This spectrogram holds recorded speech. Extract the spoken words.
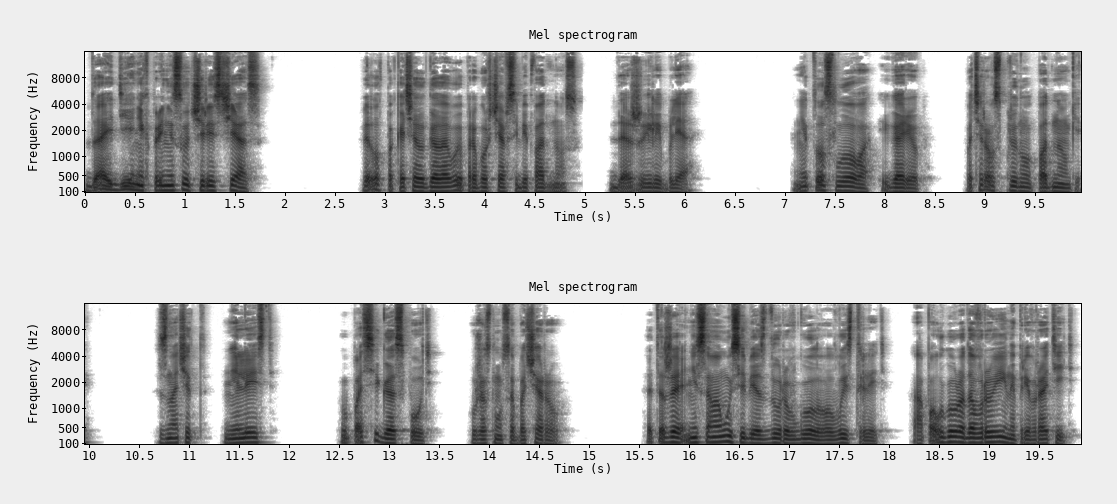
Дай денег, принесут через час. Белов покачал головой, пробурчав себе под нос. Дожили, бля. Не то слово, Игорёк. Бочаров сплюнул под ноги. Значит, не лезть? Упаси Господь, ужаснулся Бочаров. Это же не самому себе с дуры в голову выстрелить, а полгорода в руины превратить.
